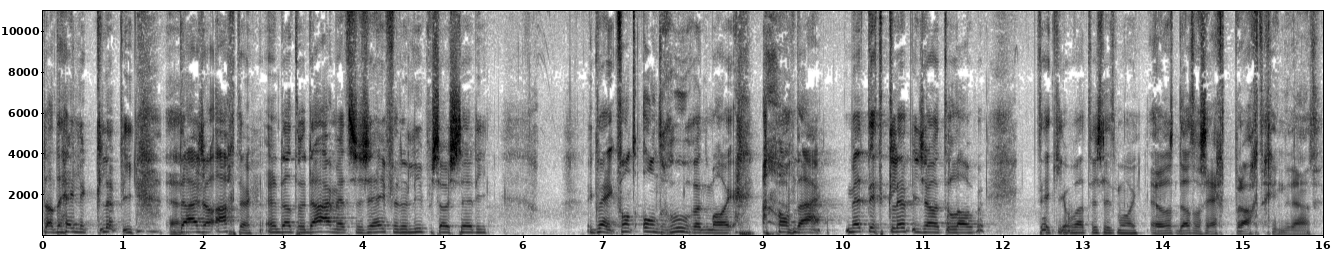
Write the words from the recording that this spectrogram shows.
dat hele clubje Ja. daar zo achter. En dat we daar met z'n zevenen liepen zo steady. Ik weet niet, ik vond het ontroerend mooi om daar met dit clubje zo te lopen. Ik denk, joh, wat is dit mooi. Dat was, dat was echt prachtig, inderdaad.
